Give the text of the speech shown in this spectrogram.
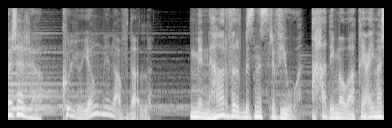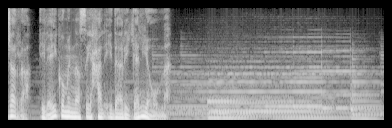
مجرة كل يوم أفضل. من هارفارد بزنس ريفيو أحد مواقع مجرة إليكم النصيحة الإدارية اليوم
